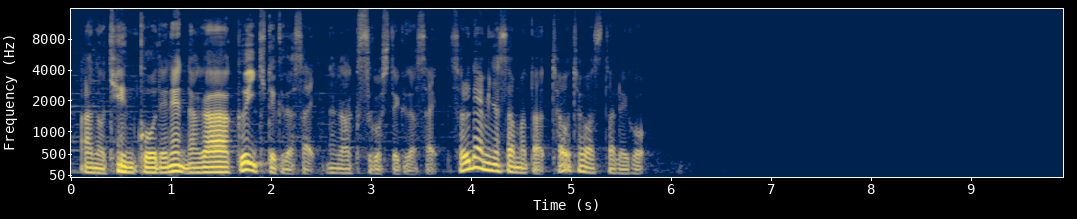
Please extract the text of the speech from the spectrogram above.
あの健康でね長く生きてください。長く過ごしてください。それでは皆さんまた。 Chao chao hasta luego。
